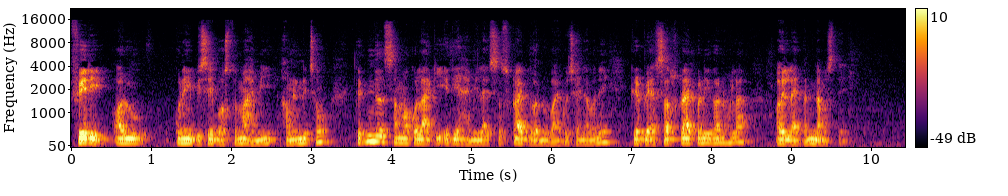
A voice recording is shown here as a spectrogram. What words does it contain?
फेरि अरू कुनै विषयवस्तुमा हामी आउने नै छौँ। त्यतिन्जेलसम्मको लागि यदि हामीलाई सब्सक्राइब गर्नुभएको छैन भने कृपया सब्सक्राइब पनि गर्नुहोला। अहिलेलाई पनि नमस्ते।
